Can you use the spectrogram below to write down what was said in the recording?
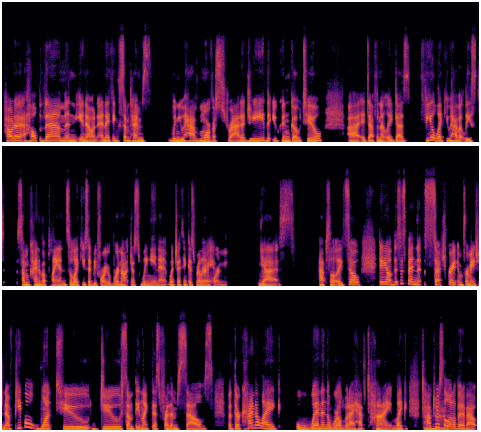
how to help them. And, you know, and, and I think sometimes when you have more of a strategy that you can go to, uh, it definitely does feel like you have at least some kind of a plan. So, like you said before, we're not just winging it, which I think is really right. important. Yes. Absolutely. So, Danielle, this has been such great information. Now, if people want to do something like this for themselves, but they're kind of like, when in the world would I have time? Like, talk mm-hmm. to us a mm-hmm. little bit about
